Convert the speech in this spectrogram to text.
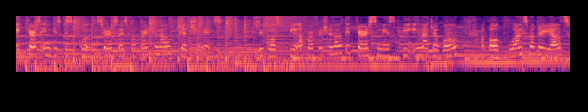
Teachers in this school exercise professional judgments because being a professional teacher means being knowledgeable about one's materials,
